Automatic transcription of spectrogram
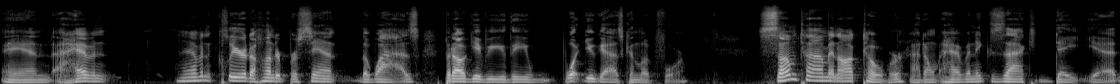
and I haven't I haven't cleared hundred percent the whys, but I'll give you the what you guys can look for. Sometime in October, I don't have an exact date yet,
